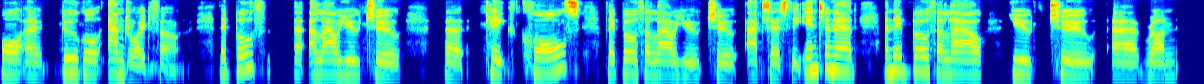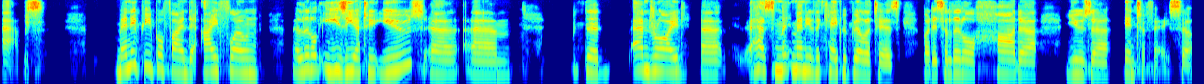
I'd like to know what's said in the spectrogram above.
or a Google Android phone. They both uh, allow you to uh, take calls. They both allow you to access the internet, and they both allow you to uh, run apps. Many people find the iPhone a little easier to use. Uh, um, the Android uh, has m- many of the capabilities, but it's a little harder user interface. So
